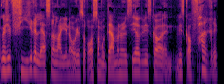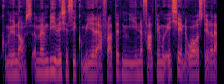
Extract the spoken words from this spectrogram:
det er kanskje fire leserinnlegg i Norge som raser mot det. Men når du sier at vi skal, vi skal, ha færre kommuner, men vi vil ikke si hvor mye det er, for dette er et minefelt, vi må ikke inn året styre det,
